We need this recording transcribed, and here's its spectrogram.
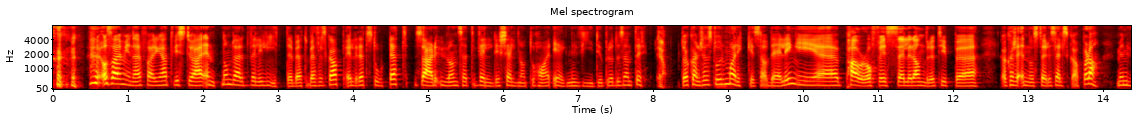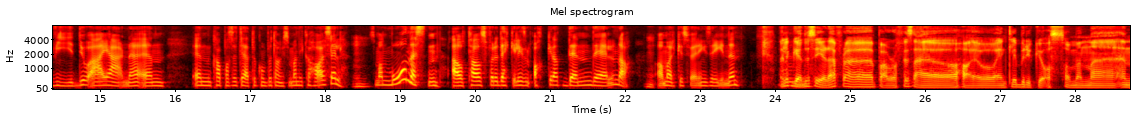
og så er min erfaring at hvis du er enten om du er et veldig lite B2B-selskap eller et stort et, så er det uansett veldig sjelden at du har egne videoprodusenter. Ja. Du har kanskje en stor markedsavdeling i eh, Power Office eller andre type, kanskje enda større selskaper, da. Men video er gjerne en, en kapasitet og kompetanse man ikke har selv. Så man må nesten outhouse for å dekke liksom akkurat den delen da, av markedsføringsriggen din. Det er litt gøy du sier det, for Power Office er jo, har jo egentlig bruker oss som en, eh, en,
